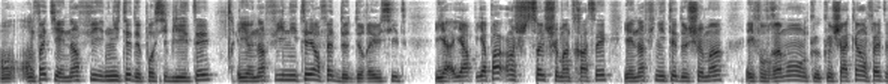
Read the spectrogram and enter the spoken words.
en, fait, il y a une infinité de possibilités et il y a une infinité en fait de, de réussites. Il n'y a, a, pas un seul chemin tracé, il y a une infinité de chemins et il faut vraiment que, chacun en fait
